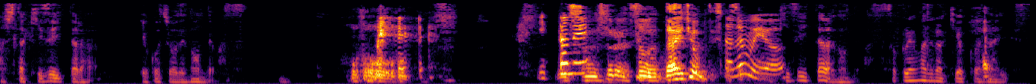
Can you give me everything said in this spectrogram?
明日気づいたら横丁で飲んでます。おお。言ったね。そそれ、そう、大丈夫ですか？頼むよ気づいたら飲んでます。そこまでの記憶はないです。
